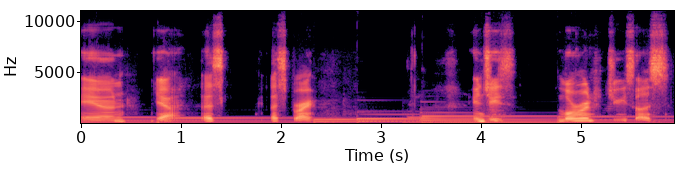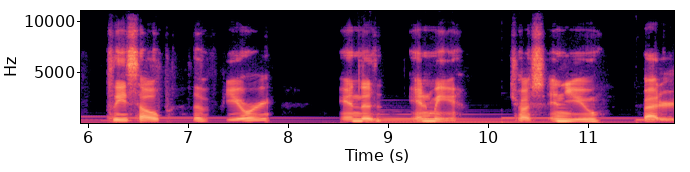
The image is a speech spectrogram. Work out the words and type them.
And yeah, let's let's pray. In Jesus, Lord Jesus, please help the viewer and the and me trust in you better.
